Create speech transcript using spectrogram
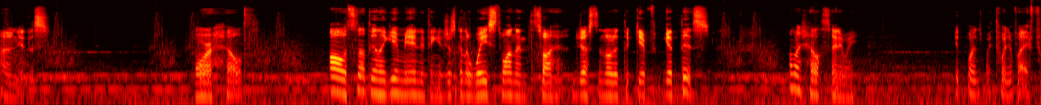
I don't need this. More health. Oh, it's not gonna give me anything. It's just gonna waste one, and so I, just in order to give get this. How much health anyway? 8 points by 25.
